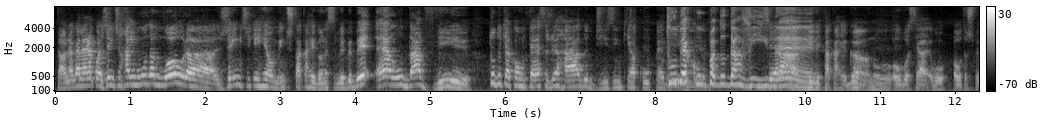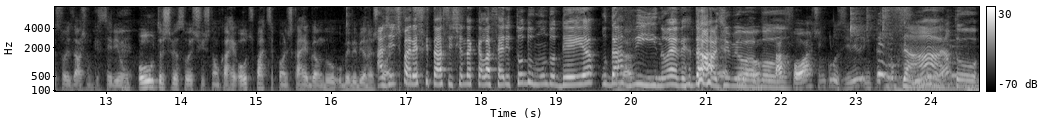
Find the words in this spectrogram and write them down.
Tá, olha a galera com a gente, Raimunda Moura. Gente, quem realmente está carregando esse BBB é o Davi. Tudo que acontece de errado dizem que a culpa é Tudo dele. é culpa do Davi, Será né? que ele tá carregando? Ou você, ou outras pessoas acham que seriam outras pessoas que estão carregando, outros participantes carregando o BBB nas A costas? gente parece que tá assistindo aquela série Todo Mundo Odeia o Davi, Davi. não é verdade, É, meu o amor? Tá forte, inclusive, entre as né? Exato.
